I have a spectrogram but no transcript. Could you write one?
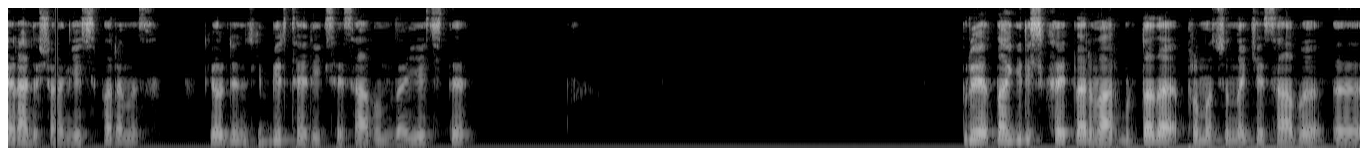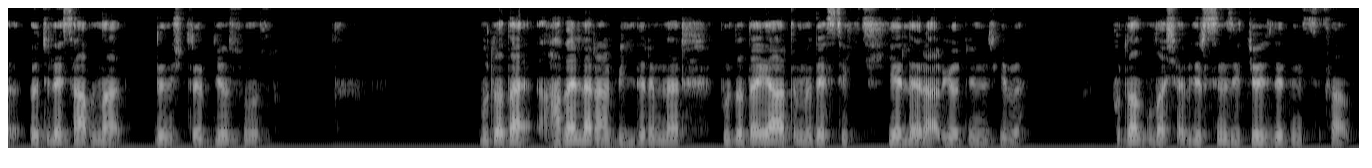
herhalde şu an geçti paramız. Gördüğünüz gibi 1 TRX hesabımda geçti. Buraya da giriş kayıtları var. Burada da promosyondaki hesabı e, ödül hesabına dönüştürebiliyorsunuz. Burada da haberler var, bildirimler. Burada da yardım ve destek yerleri var gördüğünüz gibi. Buradan ulaşabilirsiniz. Video izlediğiniz için sağ olun.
